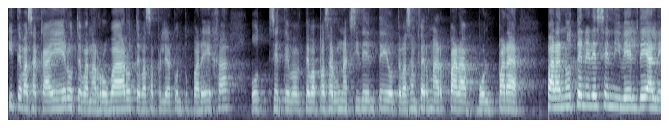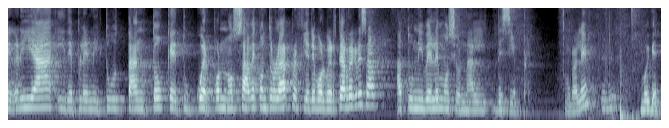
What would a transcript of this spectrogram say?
Y te vas a caer o te van a robar o te vas a pelear con tu pareja o se te, va, te va a pasar un accidente o te vas a enfermar para, para, para no tener ese nivel de alegría y de plenitud tanto que tu cuerpo no sabe controlar, prefiere volverte a regresar a tu nivel emocional de siempre. ¿Vale? Muy bien.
